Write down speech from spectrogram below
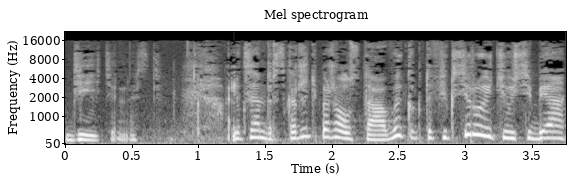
деятельность. Александр, скажите, пожалуйста, а вы как-то фиксируете у себя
